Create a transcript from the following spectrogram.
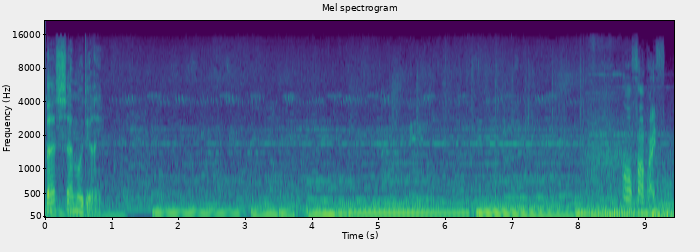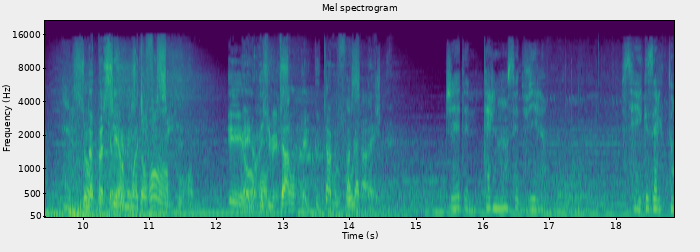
basses à modérées. Enfin bref, il sort On a passé un mois difficile. courant. Et Mais en le résultat quelques tables au vaut la peine. Jed aime tellement cette ville. C'est exaltant.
